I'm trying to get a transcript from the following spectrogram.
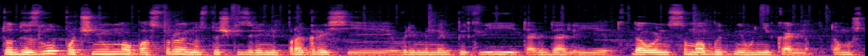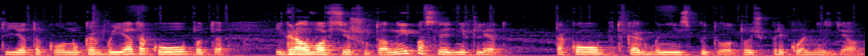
То Deathloop очень умно построено с точки зрения прогрессии временной петли и так далее. И это довольно самобытно и уникально, потому что я такого, ну как бы я такого опыта играл во все шутаны последних лет. Такого опыта как бы не испытывал. Это очень прикольно сделано.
